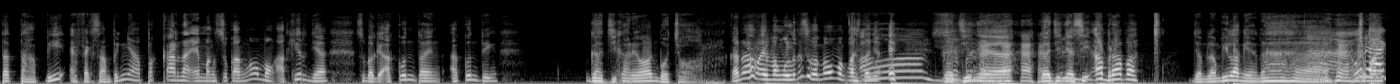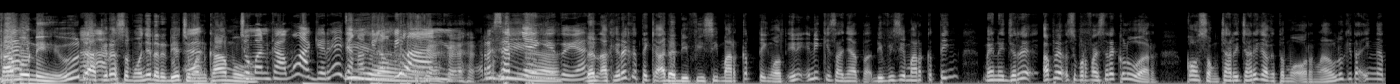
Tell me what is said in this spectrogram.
tetapi efek sampingnya apa? Karena emang suka ngomong akhirnya sebagai akunting akunting gaji karyawan bocor. Karena emang mulutnya suka ngomong pas oh, tanya eh iya, gajinya gajinya si A berapa jam bilang-bilang ya. Nah, nah cuman udah, kamu kan? nih. Udah nah, akhirnya semuanya dari dia cuman eh, kamu. Cuman kamu akhirnya jangan iya. bilang-bilang resepnya iya. gitu ya. Dan akhirnya ketika ada divisi marketing waktu ini ini kisah nyata. Divisi marketing manajernya apa ya, supervisornya keluar, kosong, cari-cari gak ketemu orang. Lalu kita ingat,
